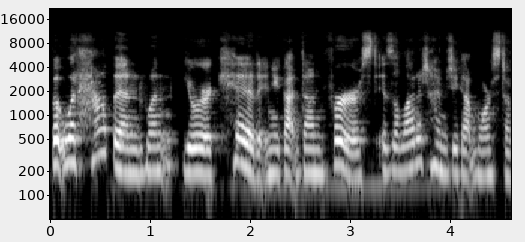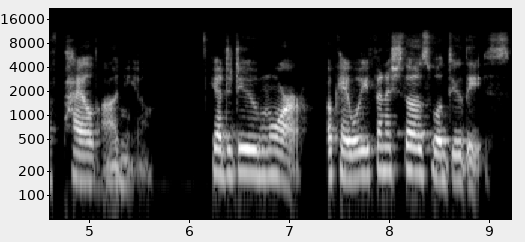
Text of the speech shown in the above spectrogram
But what happened when you were a kid and you got done first is a lot of times you got more stuff piled on you. You had to do more. Okay well you finish those we'll do these.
